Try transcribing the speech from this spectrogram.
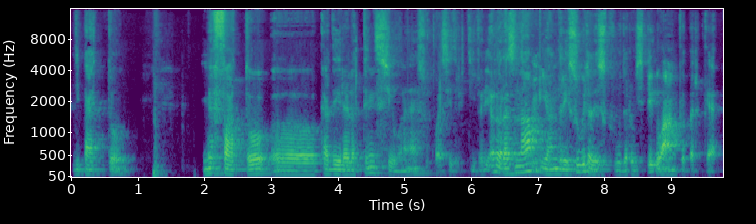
di petto mi ha fatto uh, cadere l'attenzione su questi tre titoli. Allora, SNAM io andrei subito ad escluderlo, vi spiego anche perché.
